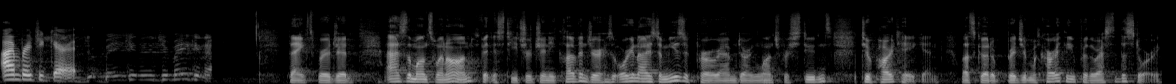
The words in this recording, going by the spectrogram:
I'm Brigid Garrett. Thanks, Brigid. As the months went on, fitness teacher Ginny Clevenger has organized a music program during lunch for students to partake in. Let's go to Bridget McCarthy for the rest of the story.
